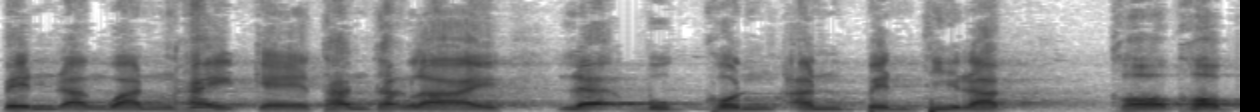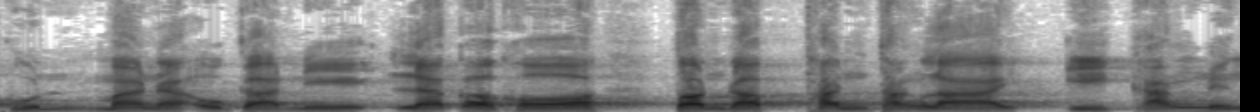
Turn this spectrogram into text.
เป็นรางวัลให้แก่ท่านทั้งหลาย และบุคคลอันเป็นที่รัก ขอขอบคุณมาณโอกาสนี้ และก็ขอต้อนรับท่านทั้งหลายอีกครั้งหนึ่ง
